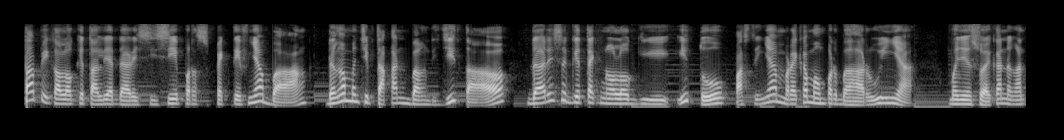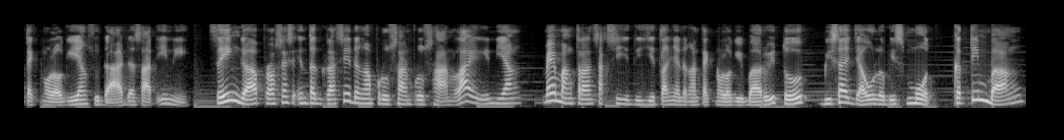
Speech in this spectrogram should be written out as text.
Tapi kalau kita lihat dari sisi perspektifnya bank, dengan menciptakan bank digital, dari segi teknologi itu pastinya mereka memperbaharuinya, menyesuaikan dengan teknologi yang sudah ada saat ini. Sehingga proses integrasi dengan perusahaan-perusahaan lain yang memang transaksi digitalnya dengan teknologi baru itu bisa jauh lebih smooth. Ketimbang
